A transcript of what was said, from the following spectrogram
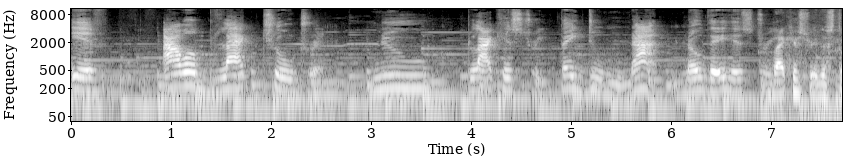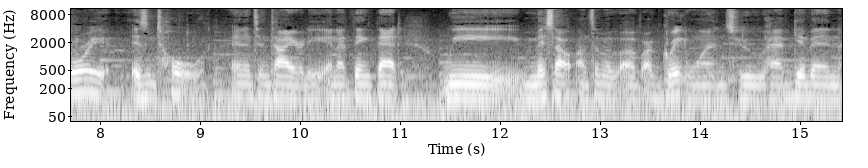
if our black children knew black history. They do not know their history. Black history, the story isn't told in its entirety. And I think that we miss out on some of, of, our great ones who have given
